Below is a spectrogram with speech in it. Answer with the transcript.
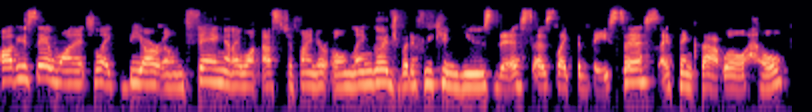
obviously I want it to like be our own thing and I want us to find our own language. But if we can use this as like the basis, I think that will help.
